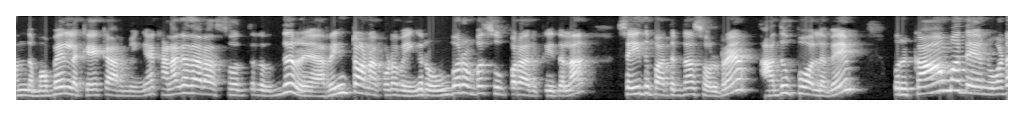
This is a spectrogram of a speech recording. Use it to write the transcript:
அந்த மொபைலில் கேட்க ஆரம்பிங்க. கனகதாரா ஸ்தோத்திரம் வந்து ரிங்டோனா கூட வைங்க. ரொம்ப ரொம்ப சூப்பராக இருக்குது இதெல்லாம் செய்து பார்த்துட்டு தான் சொல்கிறேன் அது போலவே ஒரு காமதேவனோட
